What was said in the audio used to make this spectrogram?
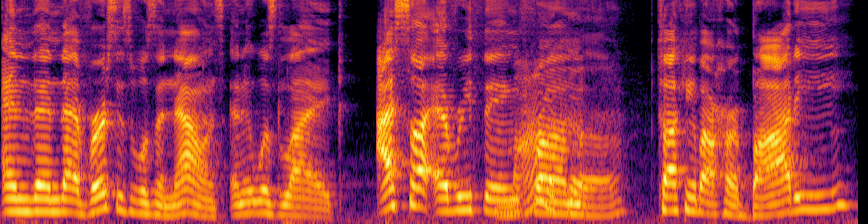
And then that versus was announced, and it was like I saw everything Monica. from talking about her body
